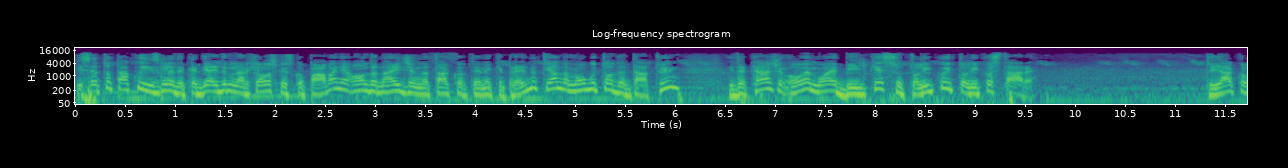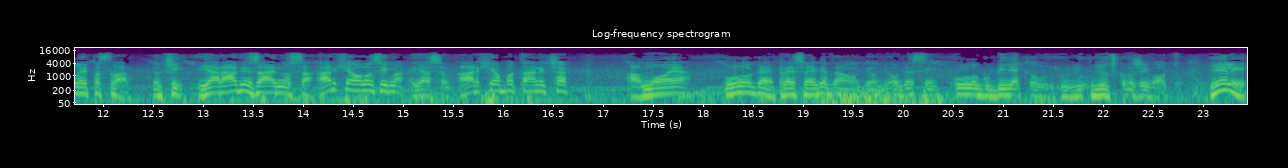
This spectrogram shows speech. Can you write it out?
i sad to tako izgleda. Kad ja idem na arheološko iskopavanje, onda naiđem na tako te neke predmete i onda mogu to da datujem i da kažem ove moje biljke su toliko i toliko stare. To je jako lepa stvar. Znači, ja radim zajedno sa arheolozima, ja sam arheobotaničar, ali moja uloga je pre svega da vam ob- objasnim ulogu biljaka u, ljudskom životu. Jeli,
